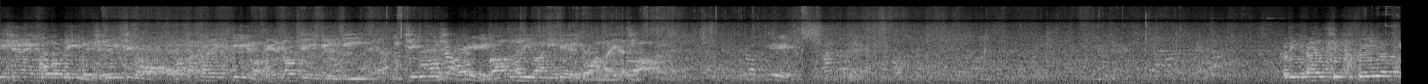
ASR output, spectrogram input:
一面コドリーグ11号大阪駅の天王寺駅行き1号車の2番乗り場にてご案内いたします。繰り返し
